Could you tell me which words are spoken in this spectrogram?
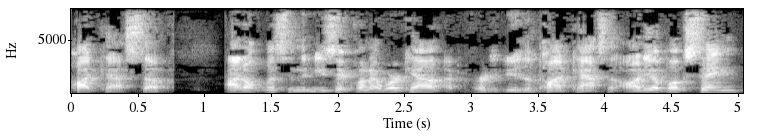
podcast stuff. I don't listen to music when I work out. I prefer to do the podcast and audiobooks thing.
